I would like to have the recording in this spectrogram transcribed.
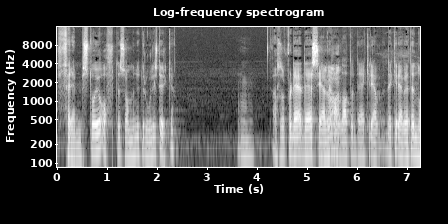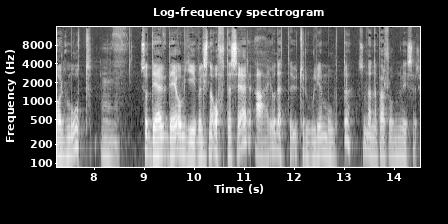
fremstår jo ofte som en utrolig styrke. Mm. Altså for det, det ser vi Ja. alle at det krever, det krever et enormt mot. Mm. Så det, det omgivelsene ofte ser, er jo dette utrolige motet som denne personen viser.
